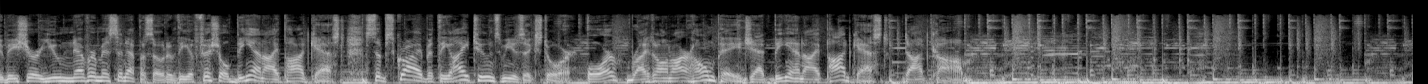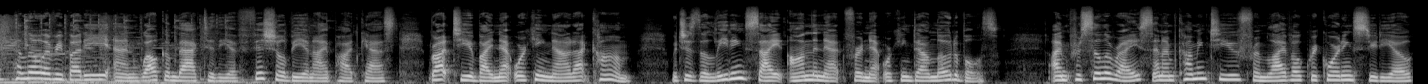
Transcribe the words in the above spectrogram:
To be sure you never miss an episode of the official BNI podcast, subscribe at the iTunes Music Store or right on our homepage at bnipodcast.com. Hello, everybody, and welcome back to the official BNI podcast brought to you by NetworkingNow.com, which is the leading site on the net for networking downloadables. I'm Priscilla Rice, and I'm coming to you from Live Oak Recording Studio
